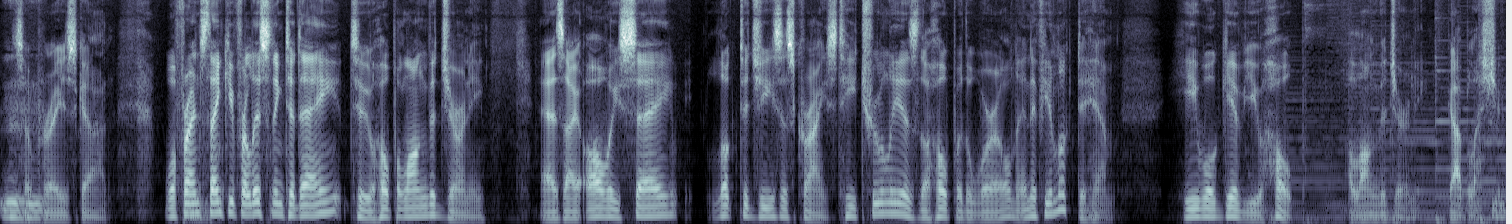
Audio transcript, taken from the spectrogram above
So Mhm. praise God. Well, friends, thank you for listening today to Hope Along the Journey. As I always say, look to Jesus Christ. He truly is the hope of the world, and if you look to him, he will give you hope along the journey. God bless you.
